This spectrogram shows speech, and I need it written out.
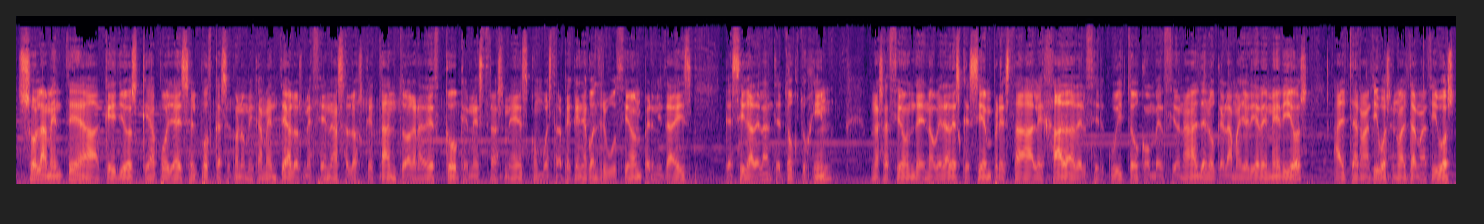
solamente a aquellos que apoyáis el podcast económicamente, a los mecenas, a los que tanto agradezco que mes tras mes, con vuestra pequeña contribución, permitáis que siga adelante Talk to Him una sección de novedades que siempre está alejada del circuito convencional, de lo que la mayoría de medios alternativos y no alternativos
